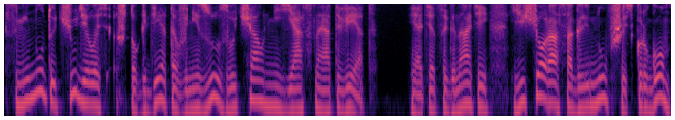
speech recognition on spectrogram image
с минуту чудилось, что где-то внизу звучал неясный ответ. И отец Игнатий, еще раз оглянувшись кругом,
